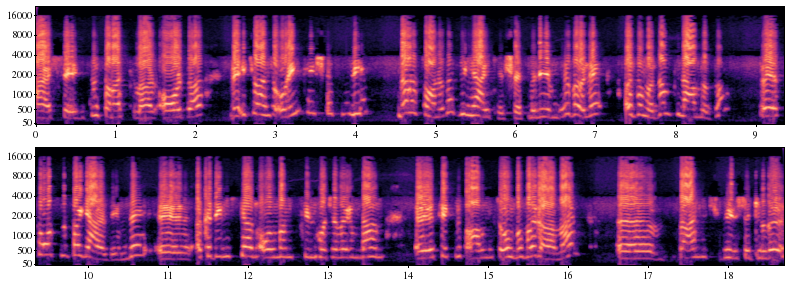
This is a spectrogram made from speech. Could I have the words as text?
her şey, bütün sanatçılar orada. Ve ilk önce orayı keşfetmeliyim. Daha sonra da dünyayı keşfetmeliyim diye böyle adım adım planladım. Ve son sınıfa geldiğimde e, akademisyen olmam için hocalarımdan e, teklif almış olmama rağmen e, ben hiçbir şekilde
